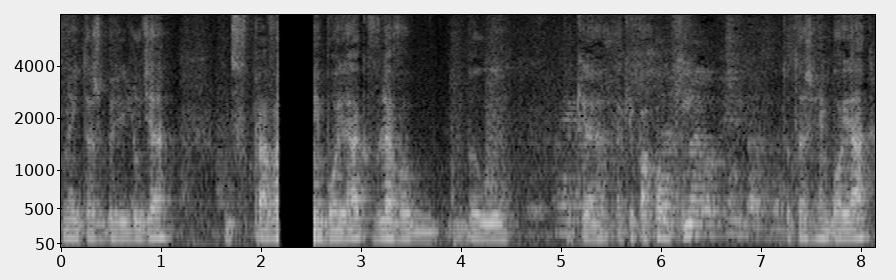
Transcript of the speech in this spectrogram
no i też byli ludzie, więc w prawo nie było jak, w lewo były takie, takie pachołki, to też nie było jak.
